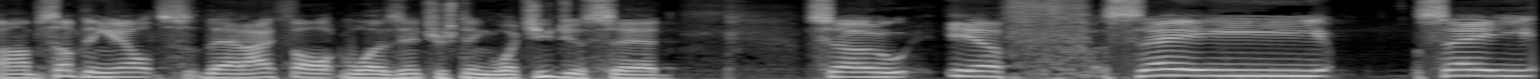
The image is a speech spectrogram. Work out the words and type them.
Um, something else that I thought was interesting, what you just said. So if say say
